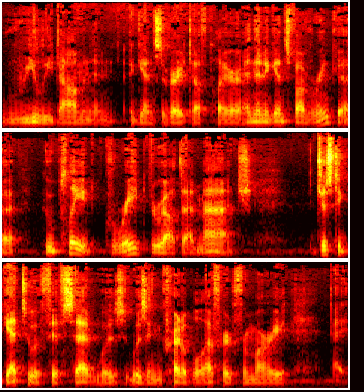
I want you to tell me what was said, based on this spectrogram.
really dominant against a very tough player. And then against Wawrinka, who played great throughout that match, just to get to a fifth set was, was incredible effort from Murray. I,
